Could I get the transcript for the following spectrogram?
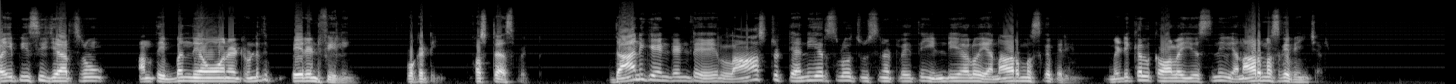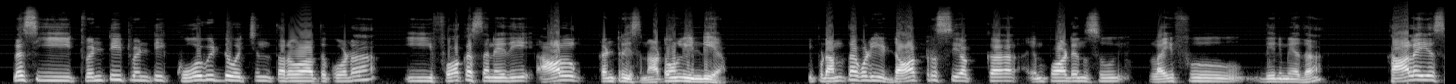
బైపీసీ చేర్చడం అంత ఇబ్బంది ఏమో అనేటువంటిది పేరెంట్ ఫీలింగ్ ఒకటి ఫస్ట్ ఆస్పెక్ట్ దానికి ఏంటంటే లాస్ట్ టెన్ ఇయర్స్లో చూసినట్లయితే ఇండియాలో ఎనార్మస్గా పెరిగింది. మెడికల్ కాలేజెస్ని ఎనార్మస్గా పెంచారు. ప్లస్ ఈ ట్వంటీ ట్వంటీ కోవిడ్ వచ్చిన తర్వాత కూడా ఈ ఫోకస్ అనేది all countries not only India. ఇప్పుడు అంతా కూడా ఈ డాక్టర్స్ యొక్క ఇంపార్టెన్స్ లైఫ్ దీని మీద కాలేజెస్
